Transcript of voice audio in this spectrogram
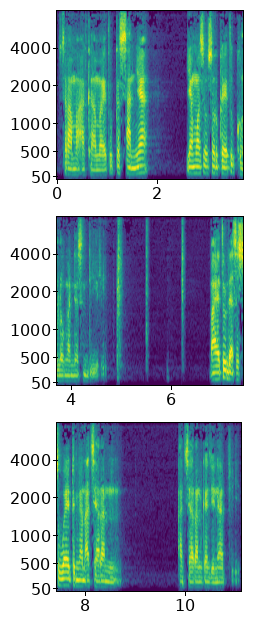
ceramah agama itu kesannya yang masuk surga itu golongannya sendiri. Nah itu tidak sesuai dengan ajaran ajaran kanjeng Nabi.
